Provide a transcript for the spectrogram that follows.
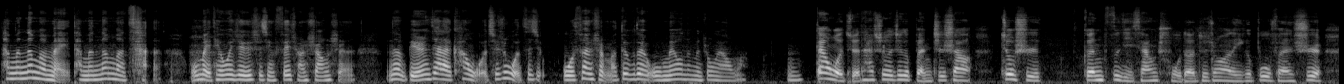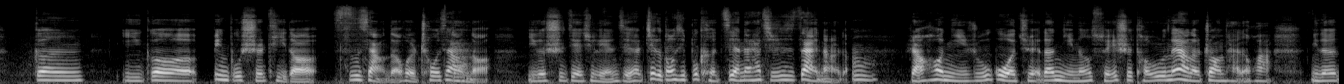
他们那么美，他们那么惨，我每天为这个事情非常伤神。那别人再来看我，其实我自己我算什么，对不对？我没有那么重要吗？嗯但我觉得他说的这个本质上就是跟自己相处的最重要的一个部分是跟一个并不实体的思想的或者抽象的一个世界去连接。这个东西不可见，但它其实是在那儿的。嗯，然后你如果觉得你能随时投入那样的状态的话，你的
